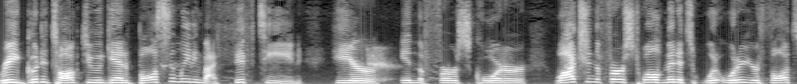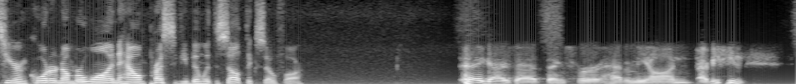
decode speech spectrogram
Reed, good to talk to you again. Boston leading by 15 here in the first quarter. Watching the first 12 minutes, what what are your thoughts here in quarter number one? How impressive you've been with the Celtics so far? Hey guys, uh, thanks for having me on. I mean,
